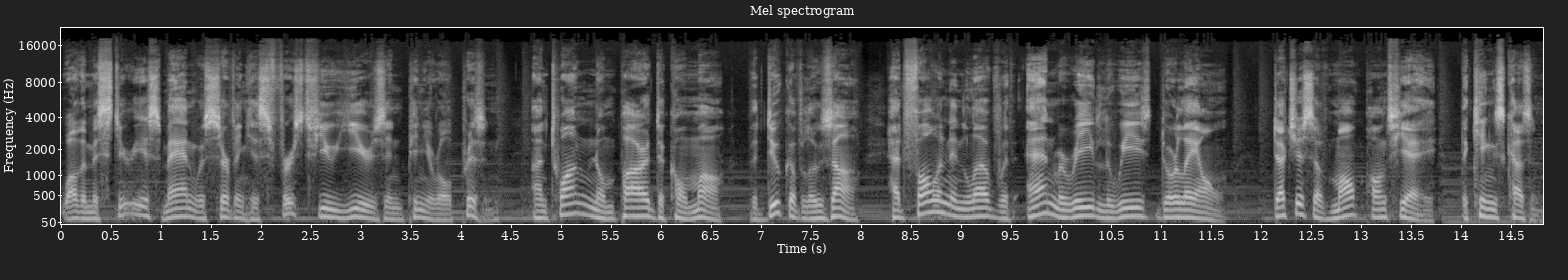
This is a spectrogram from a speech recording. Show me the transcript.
while the mysterious man was serving his first few years in Pignerol prison, Antoine Nompart de Caumont, the Duke of Lauzun, had fallen in love with Anne Marie Louise d'Orléans, Duchess of Montpensier, the king's cousin.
